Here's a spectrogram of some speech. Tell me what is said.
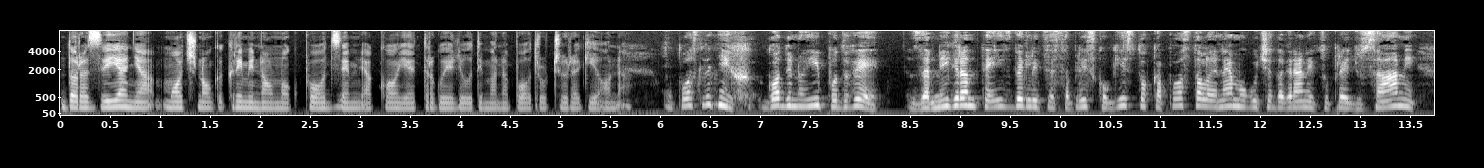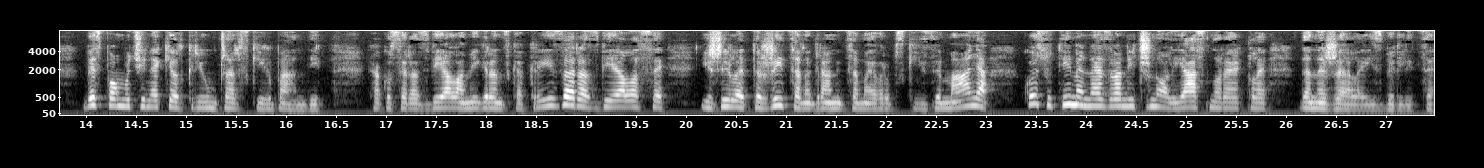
do razvijanja moćnog kriminalnog podzemlja koje trguje ljudima na području regiona. U posljednjih godinu i po dve za migrante i izbeglice sa Bliskog istoka postalo je nemoguće da granicu pređu sami, bez pomoći neke od krijumčarskih bandi. Kako se razvijala migrantska kriza, razvijala se i žileta žica na granicama evropskih zemalja, koje su time nezvanično, ali jasno rekle da ne žele izbeglice.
